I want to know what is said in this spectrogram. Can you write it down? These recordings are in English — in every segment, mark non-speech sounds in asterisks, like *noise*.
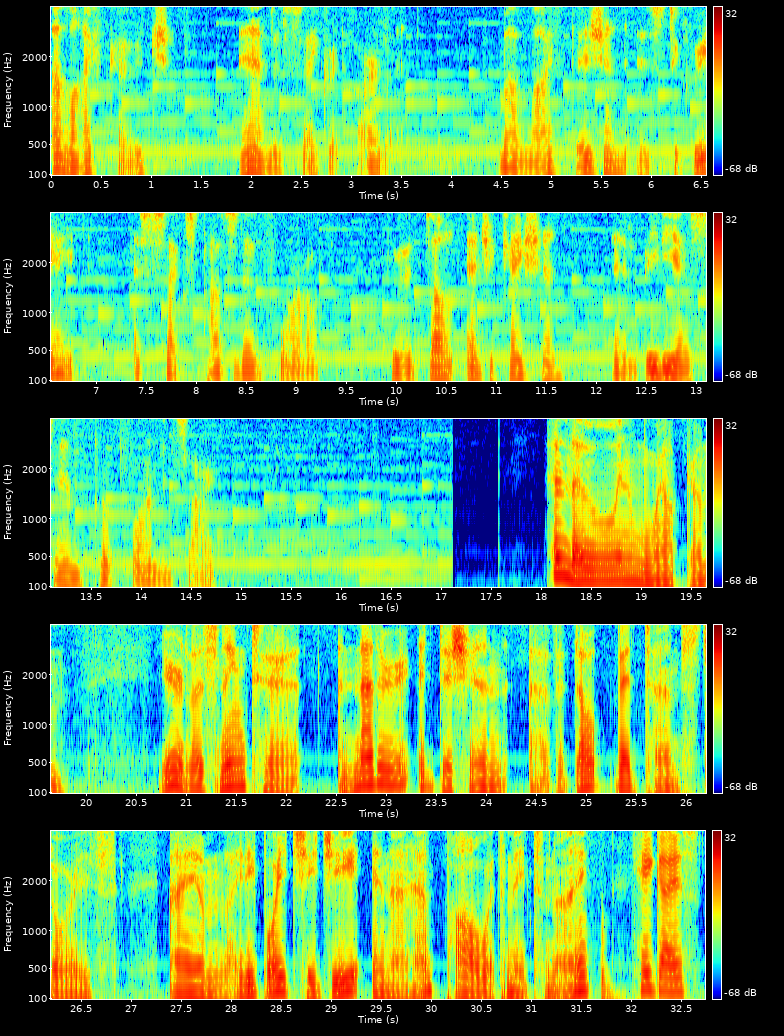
a life coach, and a sacred harlot. My life vision is to create a sex positive world through adult education and BDSM performance art. Hello and welcome. You're listening to another edition of Adult Bedtime Stories. I am Ladyboy Gigi, and I have Paul with me tonight. Hey, guys.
